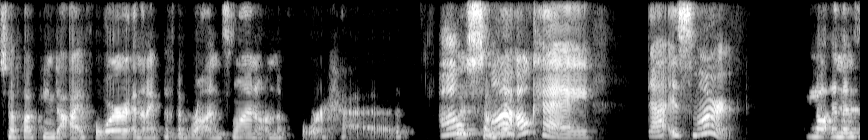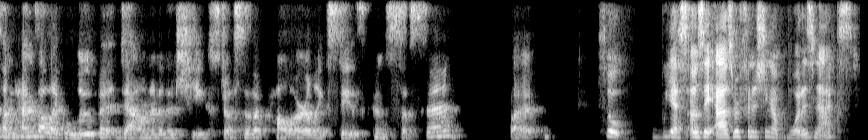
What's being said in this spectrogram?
to fucking die for. And then I put the bronze one on the forehead. Oh, smart. Okay. That is smart. You know, and then sometimes I'll like loop it down into the cheeks just so the color like stays consistent. But so yes, I would say as we're finishing up, what is next?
